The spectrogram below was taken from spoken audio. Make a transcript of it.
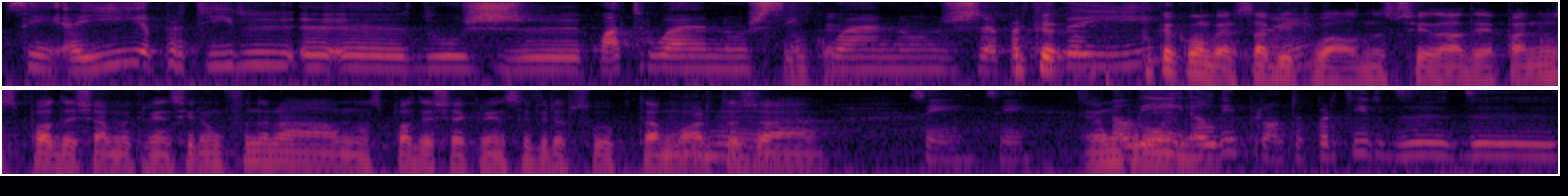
Sim, aí a partir eh, eh, dos 4 anos, 5 Ok. anos, a Porque, partir daí. porque a conversa é? habitual na sociedade é pá, não se pode deixar uma criança ir a um funeral, não se pode deixar a criança ver a pessoa que está morta já. Sim, sim. É um ali, problema. ali, pronto, a partir de, de,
